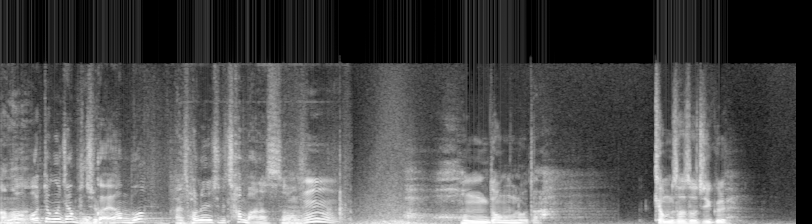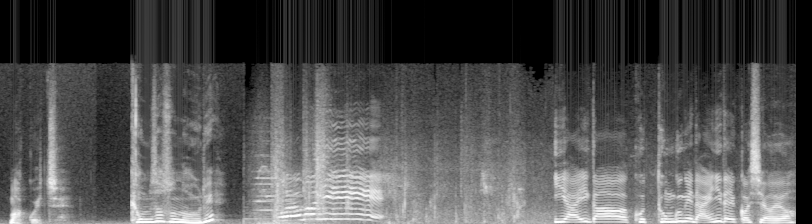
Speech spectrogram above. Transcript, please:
어, 어떤 건지 한번 볼까요, 한번? 아니, 설레는 씬이 참 많았어. 홍덕로다. 겸사서직을 맡고 있지. 겸사서 나으리? 어머니! 이 아이가 곧 동궁의 나인이 될 것이어요.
